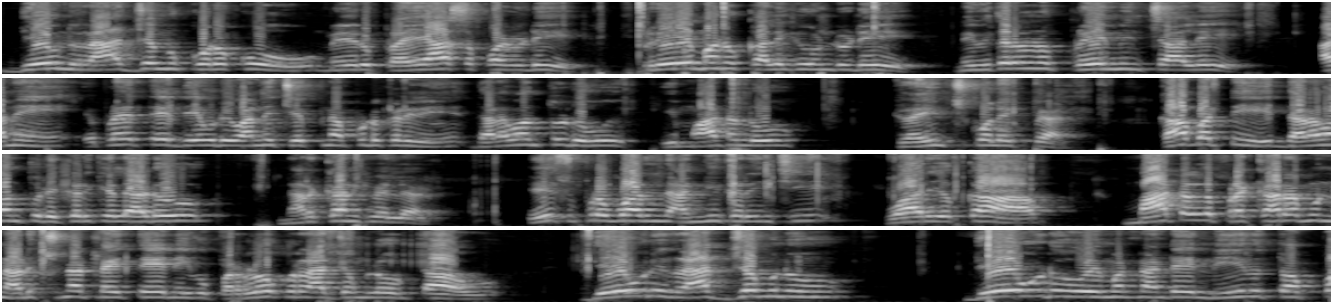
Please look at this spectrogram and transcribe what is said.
దేవుని రాజ్యము కొరకు మీరు ప్రయాసపడుడి ప్రేమను కలిగి ఉండుడి నీ ఇతరులను ప్రేమించాలి అని ఎప్పుడైతే దేవుడు ఇవన్నీ చెప్పినప్పుడు ఇక్కడ ధనవంతుడు ఈ మాటలు గ్రహించుకోలేకపోయాడు. కాబట్టి ధనవంతుడు ఎక్కడికి వెళ్ళాడు? నరకానికి వెళ్ళాడు. యేసుప్రభువారిని అంగీకరించి వారి యొక్క మాటల ప్రకారము నడుచున్నట్లయితే నీవు పరలోక రాజ్యంలో ఉంటావు. దేవుని రాజ్యమును దేవుడు ఏమంటున్నా అంటే నేను తప్ప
